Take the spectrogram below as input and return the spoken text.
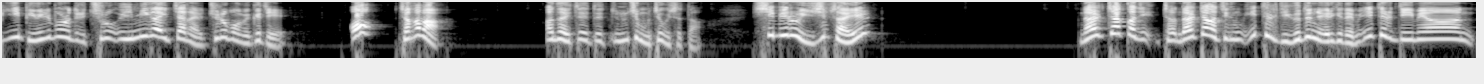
이 비밀번호들이 주로 의미가 있잖아요. 주로 보면 그지? 어? 잠깐만. 아, 나 이제 눈치 못 채고 있었다. 11월 24일? 날짜까지 저 날짜가 지금 이틀 뒤거든요. 이렇게 되면 이틀 뒤면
